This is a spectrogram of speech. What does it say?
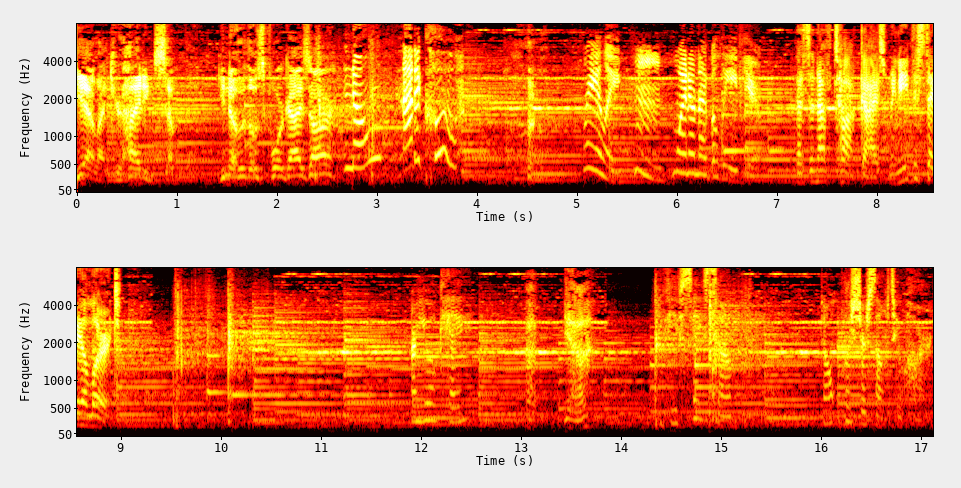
Yeah, like you're hiding something. You know who those four guys are? No, not a clue. Really? Hmm. Why don't I believe you? That's enough talk, guys. We need to stay alert. Are you okay? Uh, yeah? If you say so. Don't push yourself too hard.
